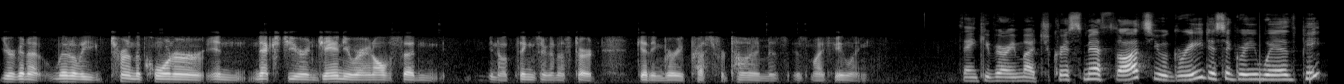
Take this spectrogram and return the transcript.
you're going to literally turn the corner in next year in January, and all of a sudden, you know, things are going to start getting very pressed for time. Is is my feeling. Thank you very much, Chris Smith. Thoughts? You agree? Disagree with Pete?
